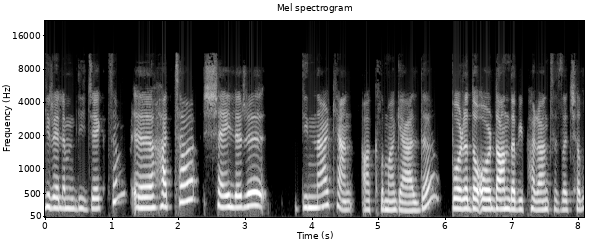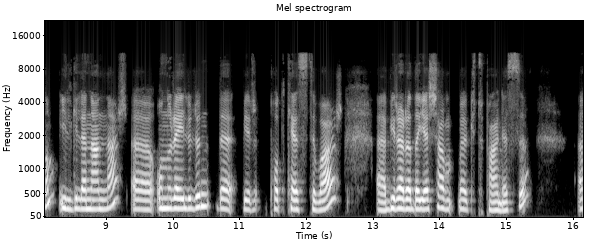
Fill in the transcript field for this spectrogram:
girelim diyecektim. E, hatta şeyleri dinlerken aklıma geldi. Bu arada oradan da bir parantez açalım. İlgilenenler, e, Onur Eylül'ün de bir podcast'i var. E, bir arada Yaşam e, Kütüphanesi. E,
